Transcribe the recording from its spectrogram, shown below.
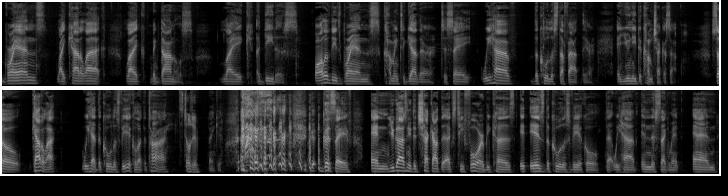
brands like Cadillac, like McDonald's, like Adidas, all of these brands coming together to say, we have the coolest stuff out there, and you need to come check us out. So, Cadillac, we had the coolest vehicle at the time. Still do. Thank you. good, good save. And you guys need to check out the XT4 because it is the coolest vehicle that we have in this segment. And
